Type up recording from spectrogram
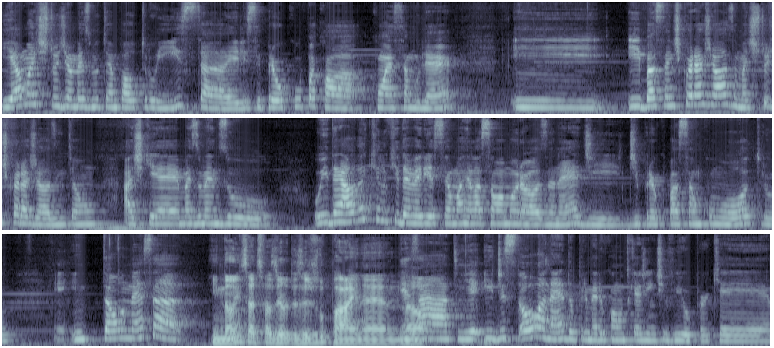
e é uma atitude ao mesmo tempo altruísta. Ele se preocupa com, a, com essa mulher e, e bastante corajosa, uma atitude corajosa. Então, acho que é mais ou menos o, o ideal daquilo que deveria ser uma relação amorosa, né? De, de preocupação com o outro. Então, nessa e não em satisfazer o desejo do pai, né? Não... Exato. E, e destoa, né, do primeiro conto que a gente viu, porque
